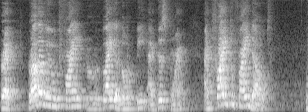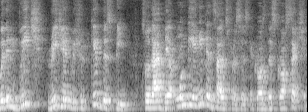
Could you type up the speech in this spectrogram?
right rather we would find apply a load P at this point and try to find out within which region we should keep this P so that there won't be any tensile stresses across this cross section.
